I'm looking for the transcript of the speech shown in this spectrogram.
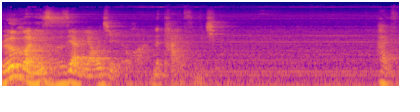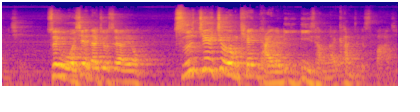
如果你只是这样了解的话，那太肤浅，太肤浅。所以我现在就是要用直接就用天台的立立场来看这个十八界。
